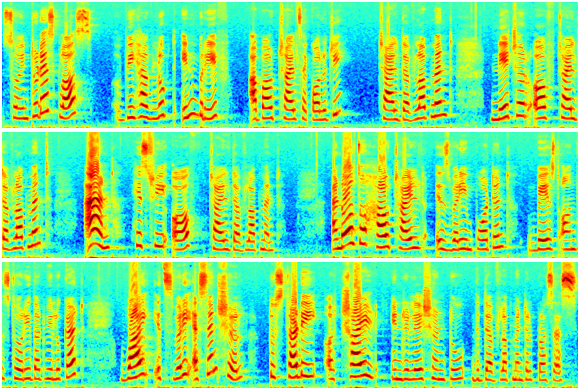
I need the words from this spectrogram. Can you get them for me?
So, in today's class we have looked in brief about child psychology, child development, nature of child development and history of child development and also how child is very important based on the story that we look at, why it is very essential to study a child in relation to the developmental process.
